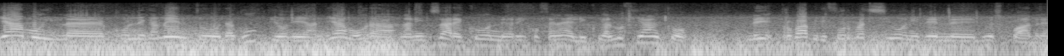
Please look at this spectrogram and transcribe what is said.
Riprendiamo il collegamento da Gubbio e andiamo ora a analizzare con Enrico Fenelli qui al mio fianco le probabili formazioni delle due squadre.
